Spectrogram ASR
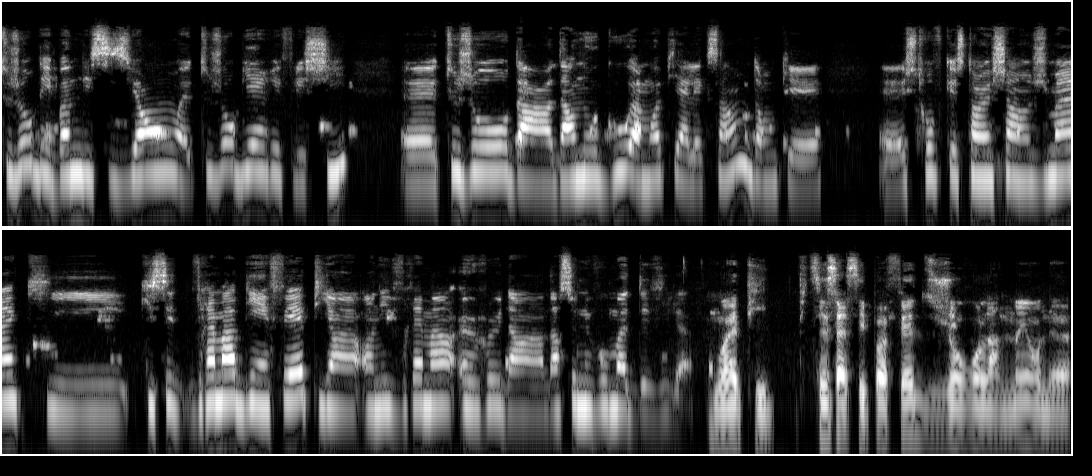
toujours des bonnes décisions, euh, toujours bien réfléchies, euh, toujours dans, dans nos goûts à moi puis Alexandre. Donc, euh, euh, je trouve que c'est un changement qui, qui s'est vraiment bien fait, puis on, on est vraiment heureux dans, dans ce nouveau mode de vie-là. Ouais, puis, puis tu sais, ça s'est pas fait du jour au lendemain. On a,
